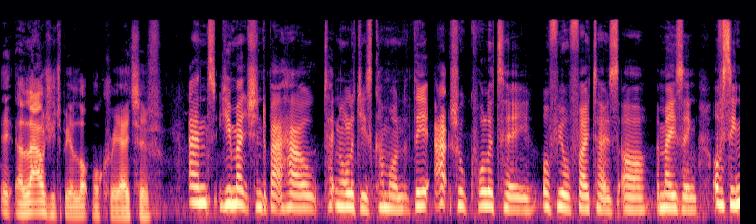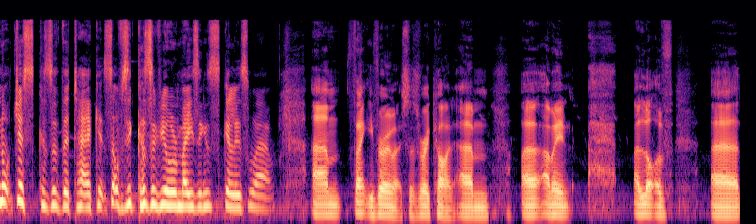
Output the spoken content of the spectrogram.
it allows you to be a lot more creative. And you mentioned about how technologies come on. The actual quality of your photos are amazing. Obviously, not just because of the tech, it's obviously because of your amazing skill as well. Um, thank you very much. That's very kind. Um, uh, I mean, a lot of uh,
